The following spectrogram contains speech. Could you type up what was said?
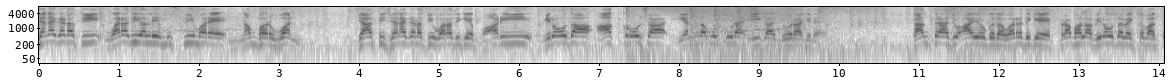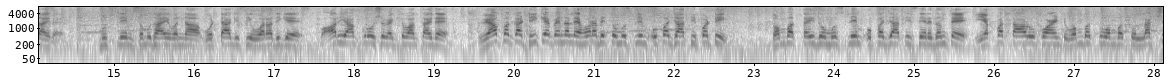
ಜನಗಣತಿ ವರದಿಯಲ್ಲಿ ಮುಸ್ಲಿಮರೇ ನಂಬರ್ ಒನ್. ಜಾತಿ ಜನಗಣತಿ ವರದಿಗೆ ಭಾರೀ ವಿರೋಧ, ಆಕ್ರೋಶ ಎಲ್ಲವೂ ಕೂಡ ಈಗ ಜೋರಾಗಿದೆ. ಕಾಂತರಾಜು ಆಯೋಗದ ವರದಿಗೆ ಪ್ರಬಲ ವಿರೋಧ ವ್ಯಕ್ತವಾಗ್ತಾ ಇದೆ. ಮುಸ್ಲಿಂ ಸಮುದಾಯವನ್ನ ಒಟ್ಟಾಗಿಸಿ ವರದಿಗೆ ಭಾರಿ ಆಕ್ರೋಶ ವ್ಯಕ್ತವಾಗ್ತಾ ಇದೆ. ವ್ಯಾಪಕ ಟೀಕೆ ಬೆನ್ನಲ್ಲೇ ಹೊರಬಿತ್ತು ಮುಸ್ಲಿಂ ಉಪಜಾತಿ ಪಟ್ಟಿ. ತೊಂಬತ್ತೈದು ಮುಸ್ಲಿಂ ಉಪಜಾತಿ ಸೇರಿದಂತೆ ಎಪ್ಪತ್ತಾರು ಪಾಯಿಂಟ್ ಒಂಬತ್ತು ಒಂಬತ್ತು ಲಕ್ಷ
